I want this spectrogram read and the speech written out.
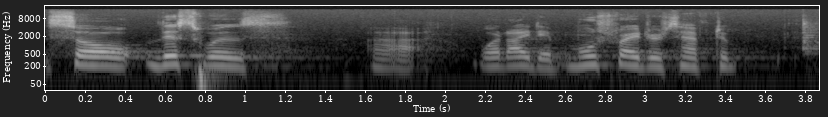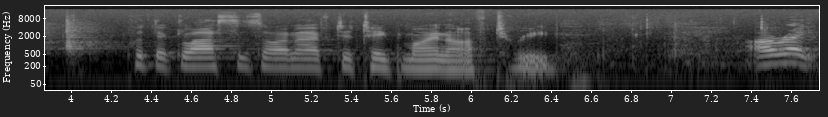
So this was uh, what I did. Most writers have to put their glasses on. I have to take mine off to read. All right.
